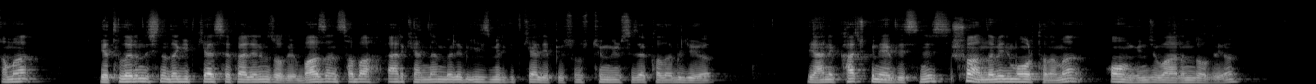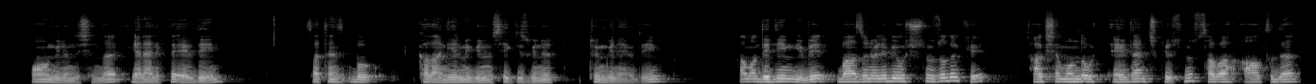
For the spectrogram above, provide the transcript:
ama yatıların dışında da git gel seferlerimiz oluyor. Bazen sabah erkenden böyle bir İzmir git gel yapıyorsunuz. Tüm gün size kalabiliyor. Yani kaç gün evdesiniz? Şu anda benim ortalama 10 gün civarında oluyor. 10 günün dışında genellikle evdeyim. Zaten bu kalan 20 günün 8 günü tüm gün evdeyim. Ama dediğim gibi bazen öyle bir uçuşunuz oluyor ki akşam 10'da evden çıkıyorsunuz. Sabah 6'da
